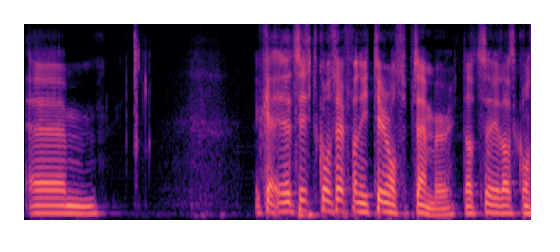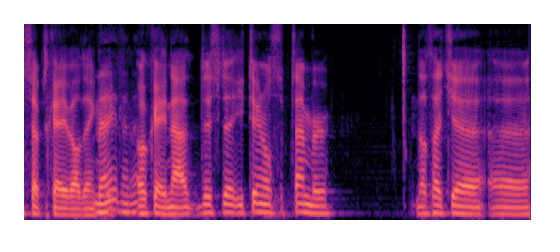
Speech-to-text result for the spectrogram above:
ehm, het is het concept van Eternal September. Dat, eh, dat concept ken je wel, denk Nee, ik. nee, nee. Oké, nou, dus de Eternal September. Dat had je. eh,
